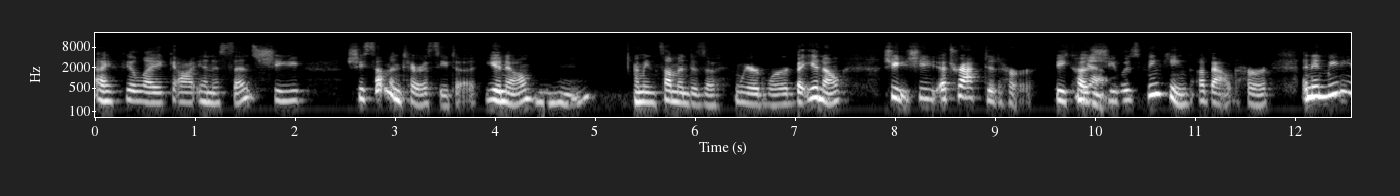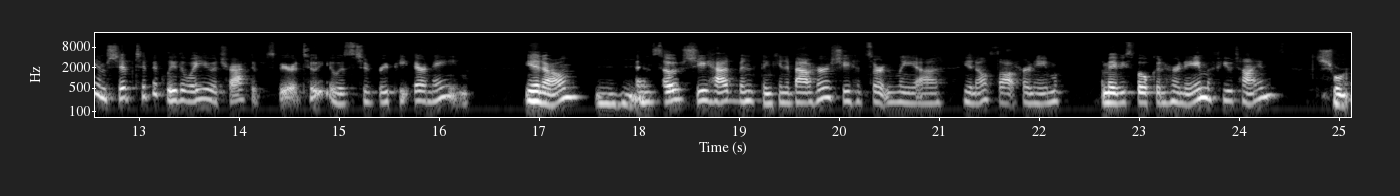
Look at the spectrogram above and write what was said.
I feel like, uh, in a sense, she she summoned Teresita. You know, Mhm. I mean, summoned is a weird word, but you know, she she attracted her because Yeah. she was thinking about her. And in mediumship, typically the way you attract a spirit to you is to repeat their name. You know, Mhm. and so she had been thinking about her. She had certainly, uh, you know, thought her name, maybe spoken her name a few times. Sure.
